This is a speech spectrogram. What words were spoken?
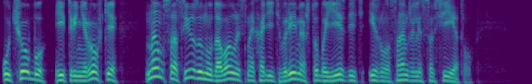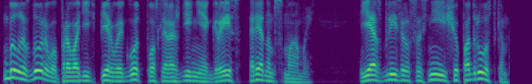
учебу и тренировки — нам со Сьюзан удавалось находить время, чтобы ездить из Лос-Анджелеса в Сиэтл. Было здорово проводить первый год после рождения Грейс рядом с мамой. Я сблизился с ней еще подростком,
